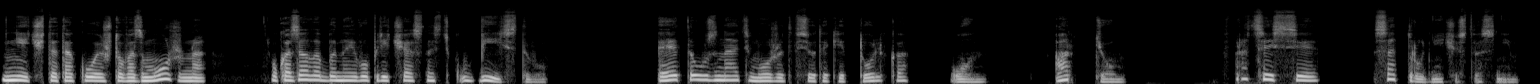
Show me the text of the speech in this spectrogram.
нечто такое, что, возможно, указало бы на его причастность к убийству. Это узнать может все-таки только он, Артем, в процессе сотрудничества с ним.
